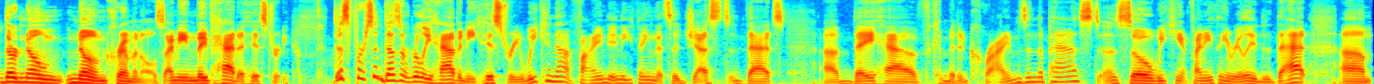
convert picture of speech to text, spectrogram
they're known known criminals i mean they've had a history this person doesn't really have any history. We cannot find anything that suggests that uh, they have committed crimes in the past, uh, so we can't find anything related to that. Um,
